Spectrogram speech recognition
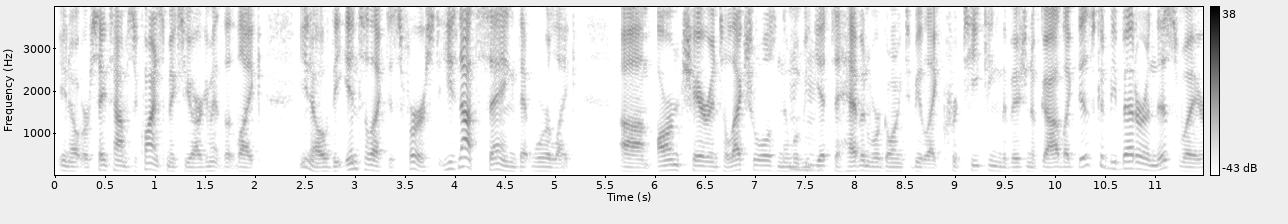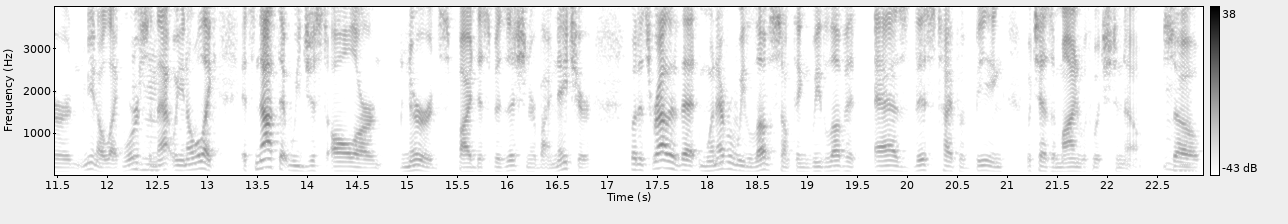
you know, or St. Thomas Aquinas makes the argument that, like, you know, the intellect is first, he's not saying that we're like um, armchair intellectuals, and then when we get to heaven, we're going to be like critiquing the vision of God, like this could be better in this way, or you know, like worse in that way. You know, like it's not that we just all are nerds by disposition or by nature, but it's rather that whenever we love something, we love it as this type of being which has a mind with which to know. So,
